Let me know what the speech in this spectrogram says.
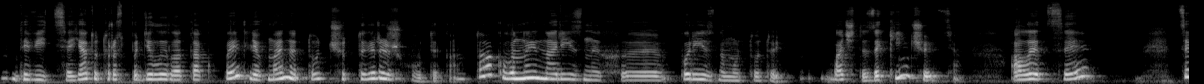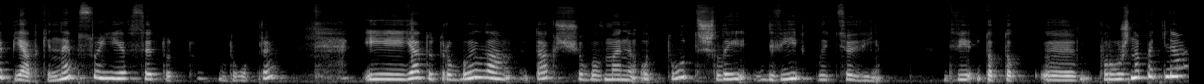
дивіться, я тут розподілила так петлі, в мене тут 4 жгутика. Так, вони на різних, е, по-різному тут, бачите, закінчуються. Але це, це п'ятки не псує, все тут добре. І я тут робила так, щоб в мене отут йшли дві лицьові. Дві, тобто е, пружна петля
